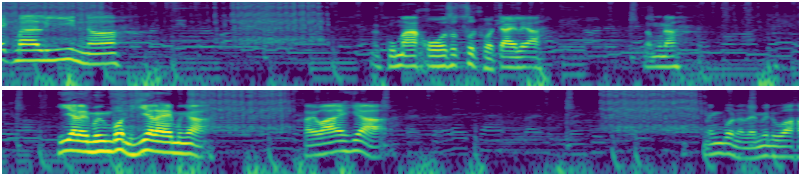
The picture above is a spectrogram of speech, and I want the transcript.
เอ็กมาลีนเนาะกูมาโคสุดๆหัวใจเลยอะแล้วมึงนะเฮียอะไรมึงบ่นเฮียอะไรมึงอะใครวะเฮียแม่งบ่นอะไรไม่รู้อะ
